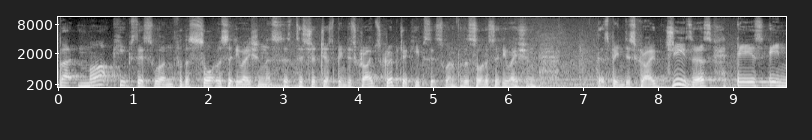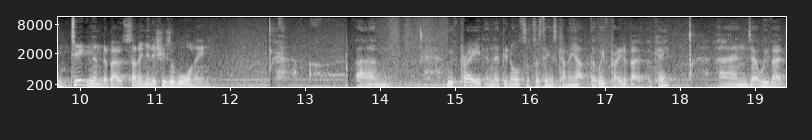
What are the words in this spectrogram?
but Mark keeps this one for the sort of situation that's, that's just been described. Scripture keeps this one for the sort of situation that's been described. Jesus is indignant about something and issues a warning. Um, we've prayed and there have been all sorts of things coming up that we've prayed about, okay? And uh, we've had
